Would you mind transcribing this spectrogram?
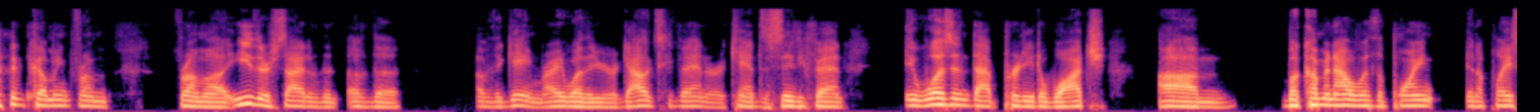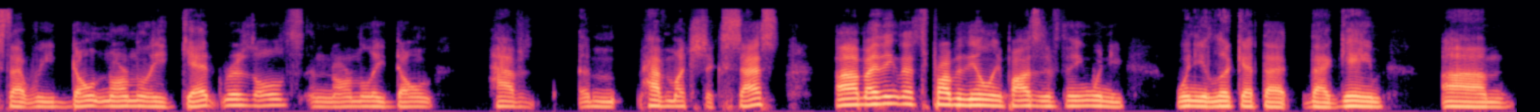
coming from from uh, either side of the of the of the game, right? Whether you're a Galaxy fan or a Kansas City fan, it wasn't that pretty to watch. Um, but coming out with a point in a place that we don't normally get results and normally don't have um, have much success, um, I think that's probably the only positive thing when you when you look at that that game. Um,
